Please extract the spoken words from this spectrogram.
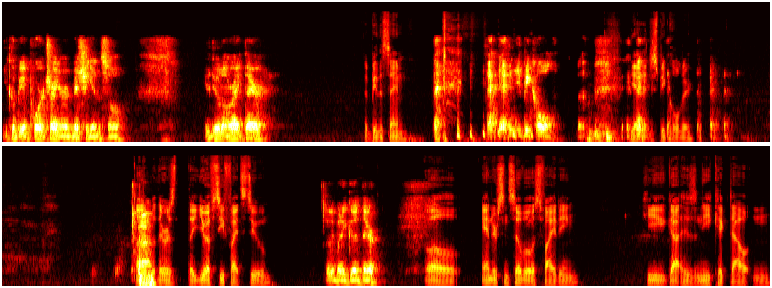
you could be a poor trainer in Michigan, so you're doing all right there. It'd be the same. You'd be cold. Yeah, it'd just be colder. Um, but there was the UFC fights too. Anybody good there? Well, Anderson Silva was fighting. He got his knee kicked out and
